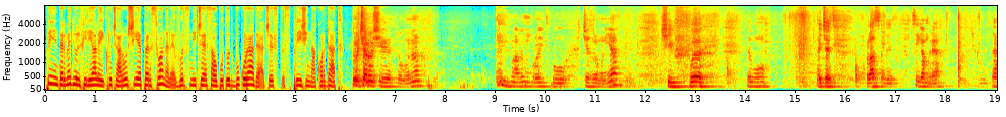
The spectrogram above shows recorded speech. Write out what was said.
Prin intermediul filialei Crucea Roșie, persoanele vârstnice s-au putut bucura de acest sprijin acordat. Crucea Roșie Română, avem un proiect cu CEZ România și vă dăm o, aici plasă de, să cam grea, da.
